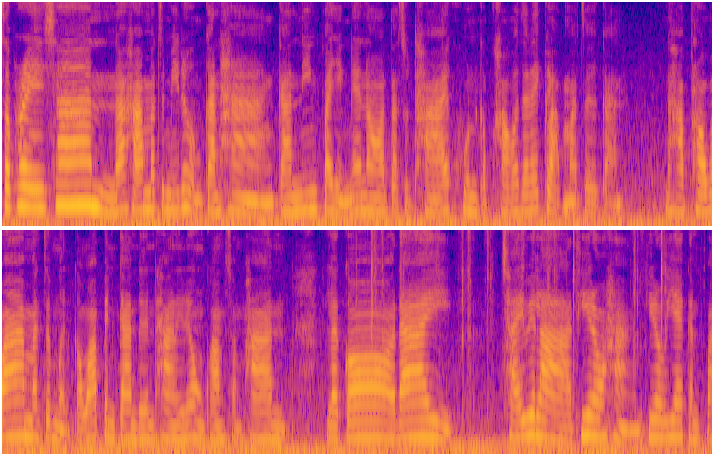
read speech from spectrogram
separation นะคะ มันจะมีเรื่องของการห่าง การนิ่งไปอย่างแน่นอน แต่สุดท้ายคุณกับเขาก็จะได้กลับมาเจอกันนะคะ เพราะว่ามันจะเหมือนกับว่าเป็นการเดินทางในเรื่องของความสัมพันธ์ แล้วก็ได้ใช้เวลาที่เราห่างที่เราแยกกันไป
